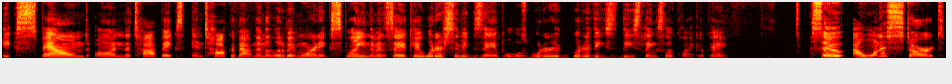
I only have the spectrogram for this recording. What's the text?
expound on the topics and talk about them a little bit more and explain them and say, okay, what are some examples? What are what are these these things look like, okay? So, I want to start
